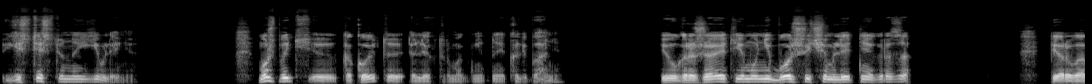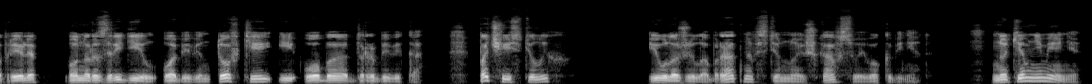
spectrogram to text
естественное явление. Может быть, э, какое-то электромагнитное колебание. И угрожает ему не больше, чем летняя гроза. 1 апреля он разрядил обе винтовки и оба дробовика, почистил их и уложил обратно в стенной шкаф своего кабинета. Но, тем не менее,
